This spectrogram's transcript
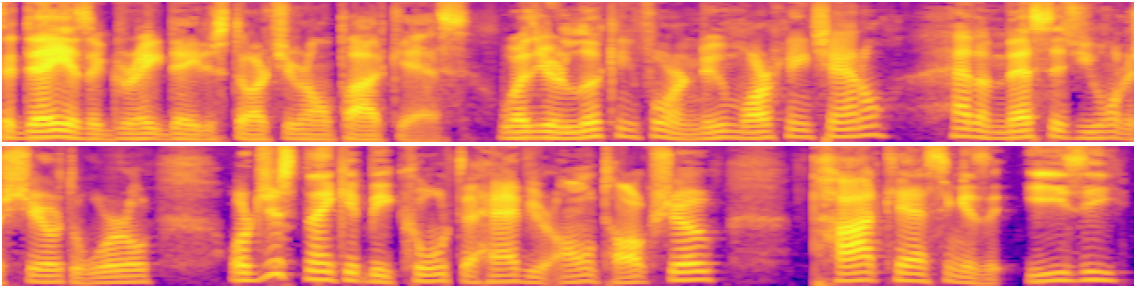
Today is a great day to start your own podcast. Whether you're looking for a new marketing channel, have a message you want to share with the world, or just think it'd be cool to have your own talk show, podcasting is an easy,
